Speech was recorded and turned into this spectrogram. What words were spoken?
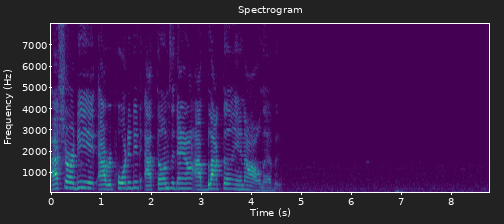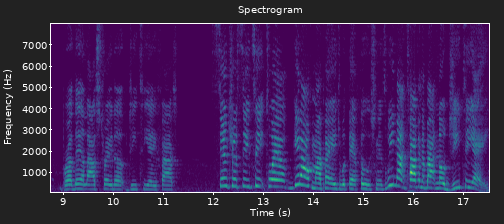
I sure did. I reported it. I thumbs it down. I blocked her and all of it. Bro, they allow straight up GTA 5 Central CT12, get off my page with that foolishness. We not talking about no GTA.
